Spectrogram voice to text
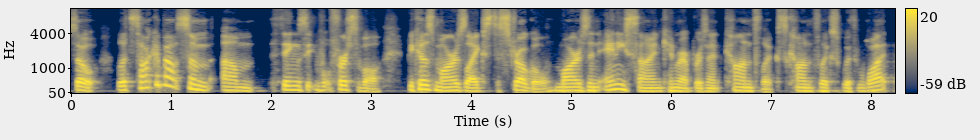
So let's talk about some um, things. That, well, first of all, because Mars likes to struggle, Mars in any sign can represent conflicts. Conflicts with what?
